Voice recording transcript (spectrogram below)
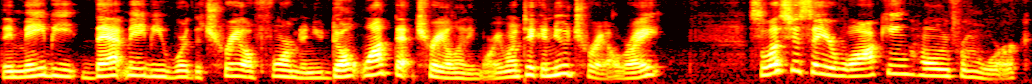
they may be that may be where the trail formed and you don't want that trail anymore you want to take a new trail right so let's just say you're walking home from work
